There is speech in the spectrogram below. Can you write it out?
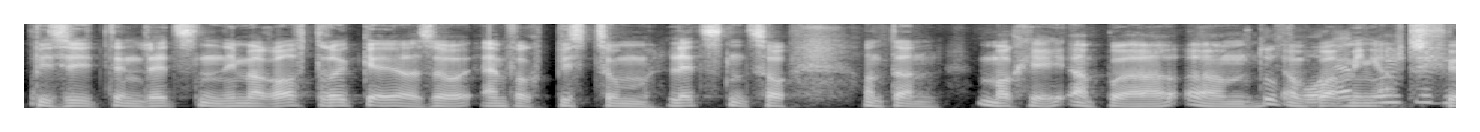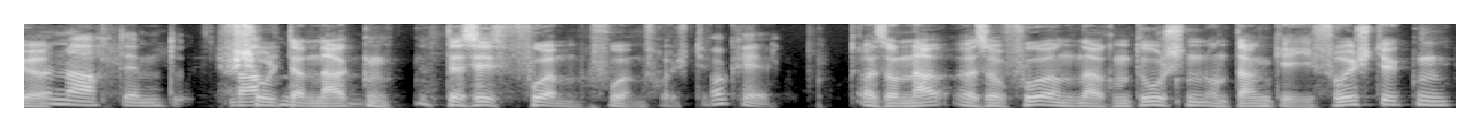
bis ich den letzten nicht mehr raufdrücke, also einfach bis zum letzten so. Und dann mache ich ein paar ähm, Warming-Ups für nach dem, nach Schulter, Nacken. Das ist vor, vor dem Frühstück. Okay. Also, na, also vor und nach dem Duschen und dann gehe ich frühstücken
